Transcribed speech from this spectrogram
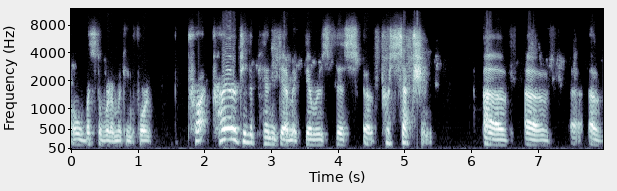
oh what's the word I'm looking for Pri- prior to the pandemic there was this uh, perception of of uh, of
